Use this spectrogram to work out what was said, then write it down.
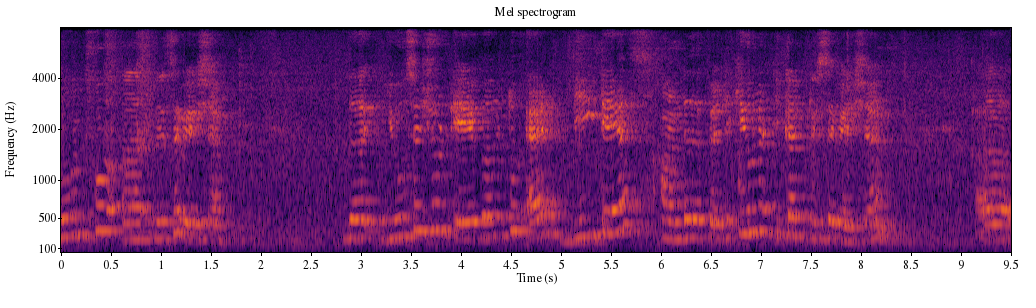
route for uh, reservation. the user should able to add details under the particular ticket reservation. Uh,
